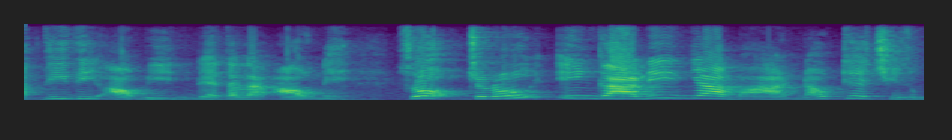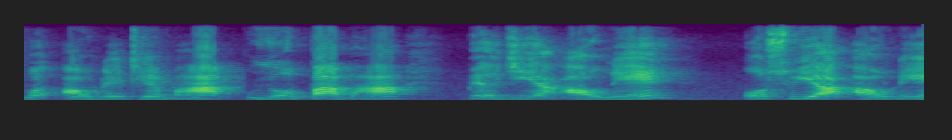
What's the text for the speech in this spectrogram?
အသီးသီးအောင်ပြီးနယ်သာလန်အောင်နေဆိုတော့ကျွန်တော်တို့အင်္ဂါနေ့ညမှာနောက်ထပ်ချစ်ပွဲအောင်တဲ့အထက်မှာဥရောပမှာဘယ်လ်ဂျီယံအောင်နေဩစတြေးလျအောင်နေ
